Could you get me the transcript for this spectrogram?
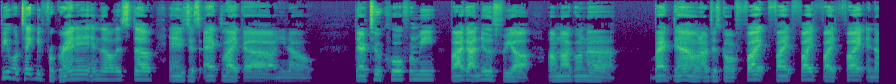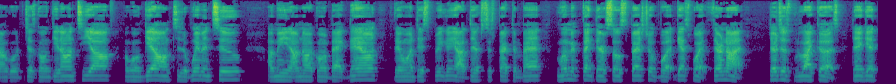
people take me for granted and all this stuff, and just act like, uh, you know, they're too cool for me. But I got news for y'all. I'm not gonna back down. I'm just gonna fight, fight, fight, fight, fight, and I'm gonna, just gonna get on to y'all. I'm gonna get on to the women too. I mean, I'm not gonna back down. They want to disrespect I'll disrespect them bad. Women think they're so special, but guess what? They're not. They're just like us. They get,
